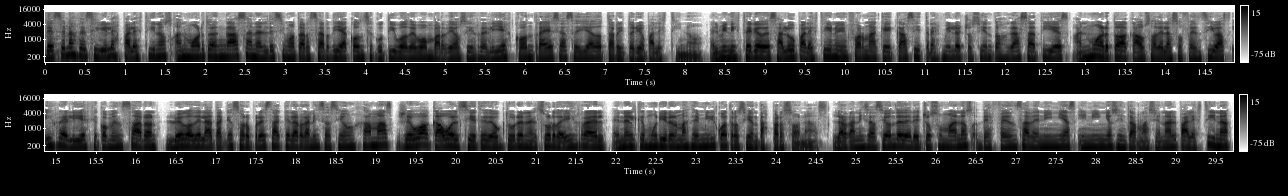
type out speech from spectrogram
Decenas de civiles palestinos han muerto en Gaza en el decimotercer día consecutivo de bombardeos israelíes contra ese asediado territorio palestino. El Ministerio de Salud palestino informa que casi 3.800 gazatíes han muerto a causa de las ofensivas israelíes que comenzaron luego del ataque sorpresa que la organización Hamas llevó a cabo el 7 de octubre en el sur de Israel, en el que murieron más de 1.400 personas. La Organización de Derechos Humanos Defensa de Niñas y Niños Internacional Palestina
